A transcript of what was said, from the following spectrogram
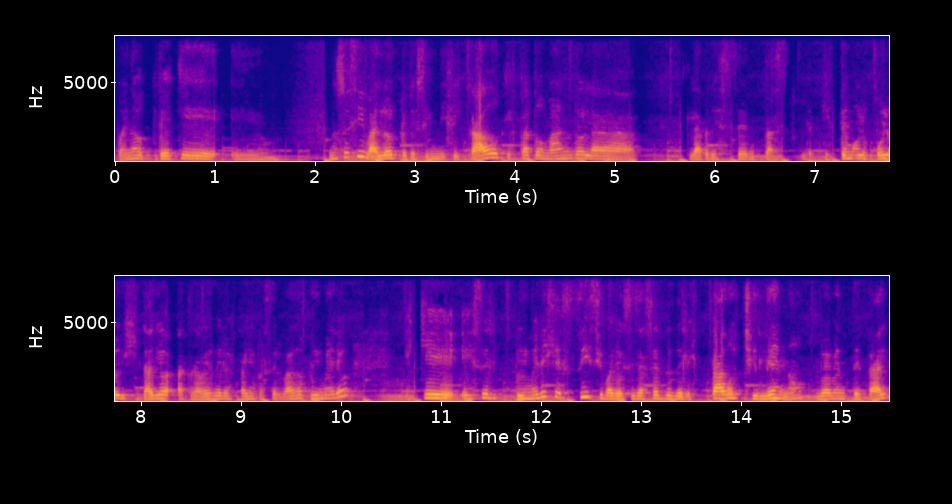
bueno, creo que, eh, no sé si valor, pero significado que está tomando la, la presentación, que estemos los pueblos originarios a través de los escaños reservados primero, es que es el primer ejercicio, parece hacer desde el Estado chileno, obviamente tal,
